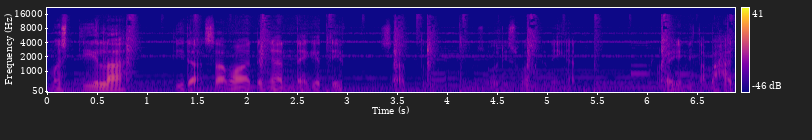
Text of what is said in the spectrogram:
mestilah tidak sama dengan negatif 1 so this one kena ingat. Alright ini tambahan.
